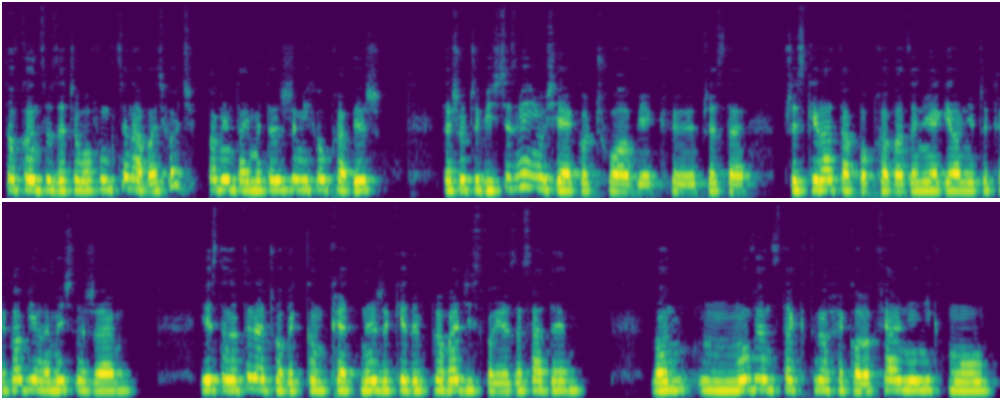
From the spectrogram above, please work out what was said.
to w końcu zaczęło funkcjonować. Choć pamiętajmy też, że Michał Probierz też oczywiście zmienił się jako człowiek y, przez te wszystkie lata po prowadzeniu Jagiellonii czy Krakowi, ale myślę, że jest to na tyle człowiek konkretny, że kiedy wprowadzi swoje zasady, no mówiąc tak trochę kolokwialnie, nikt mu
